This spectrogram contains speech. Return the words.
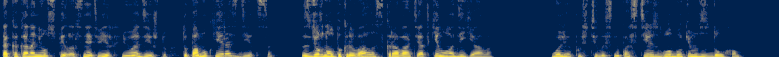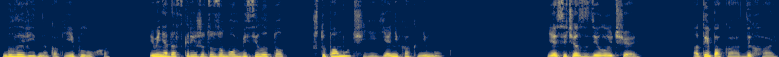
Так как она не успела снять верхнюю одежду, то помог ей раздеться. Сдернул покрывало с кровати, откинул одеяло. Оля опустилась на постель с глубоким вздохом. Было видно, как ей плохо. И меня до скрежета зубов бесило то, что помочь ей я никак не мог. «Я сейчас сделаю чай, а ты пока отдыхай»,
